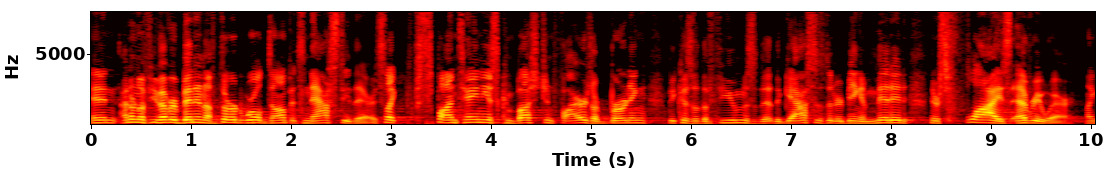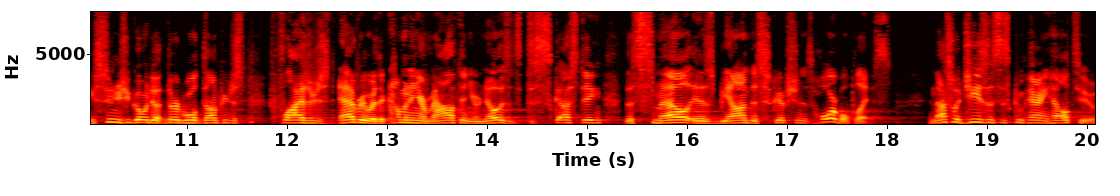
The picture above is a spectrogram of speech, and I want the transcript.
And I don't know if you've ever been in a third world dump. It's nasty there. It's like spontaneous combustion. Fires are burning because of the fumes, the, the gases that are being emitted. There's flies everywhere. Like as soon as you go into a third world dump, you're just, flies are just everywhere. They're coming in your mouth and your nose. It's disgusting. The smell is beyond description. It's a horrible place. And that's what Jesus is comparing hell to.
